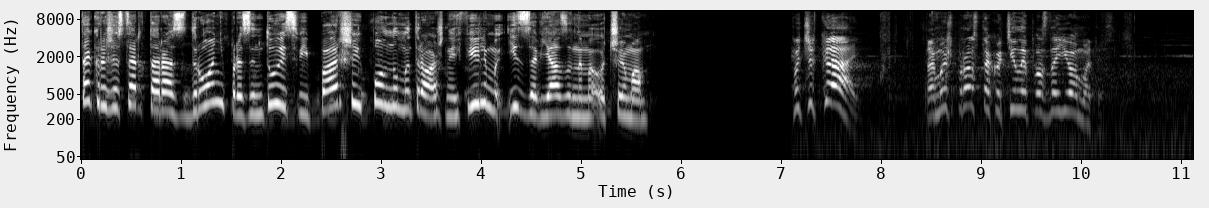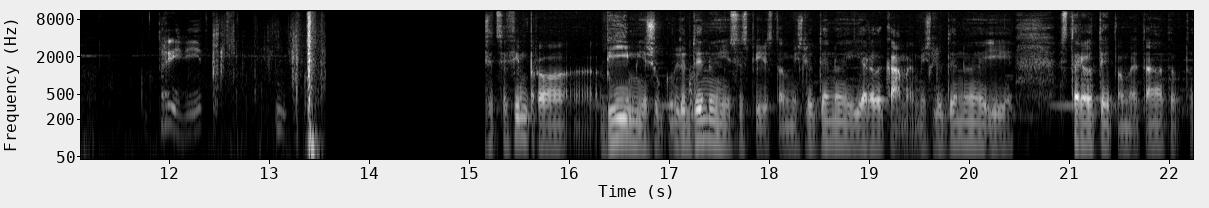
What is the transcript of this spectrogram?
Так режисер Тарас Дронь презентує свій перший повнометражний фільм із зав'язаними очима. Почекай! Та ми ж просто хотіли познайомитись. Привіт. Це фільм про бій між людиною і суспільством, між людиною і ярликами, між людиною і стереотипами, та, тобто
